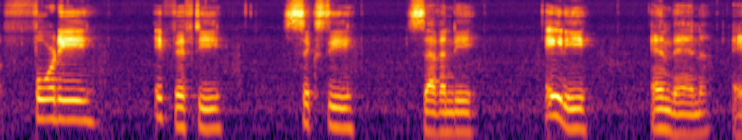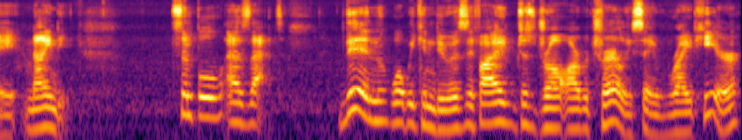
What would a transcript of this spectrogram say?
a 40, a 50, 60, 70, 80, and then a 90. Simple as that. Then what we can do is if I just draw arbitrarily, say right here,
